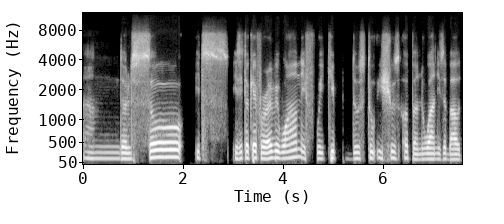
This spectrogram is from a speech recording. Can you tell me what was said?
And also, it's is it okay for everyone if we keep those two issues open? One is about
